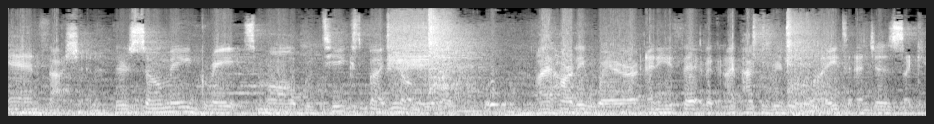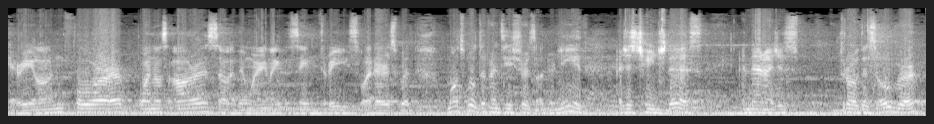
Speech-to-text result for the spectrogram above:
and fashion. There's so many great small boutiques, but you know me, like I hardly wear anything. Like I pack really light and just a carry on for Buenos Aires. So I've been wearing like the same three sweaters with multiple different t-shirts underneath. I just change this and then I just throw this over.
